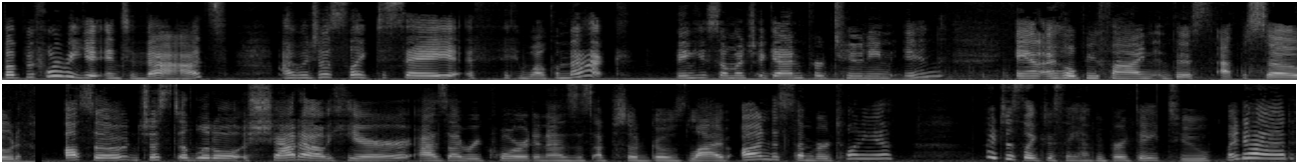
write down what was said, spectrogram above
But before we get into that, I would just like to say welcome back. Thank you so much again for tuning in, and I hope you find this episode. Also, just a little shout out here as I record and as this episode goes live on December 20th. I'd just like to say happy birthday to my dad.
